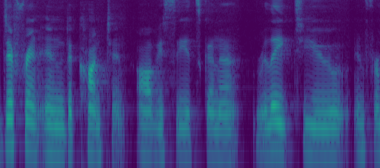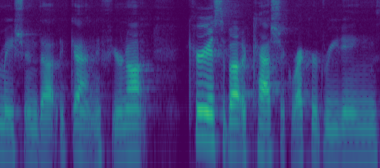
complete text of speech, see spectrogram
different in the content. Obviously, it's going to relate to you information that, again, if you're not curious about Akashic record readings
